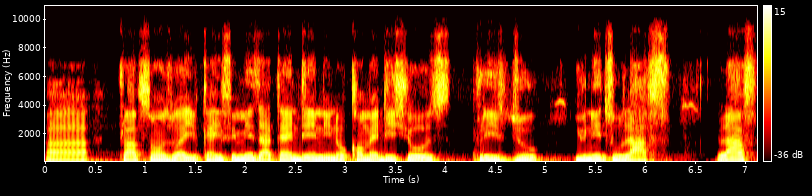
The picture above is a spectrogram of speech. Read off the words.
uh, platforms where you can, if it means attending, you know, comedy shows, please do. You need to laugh. Laugh,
